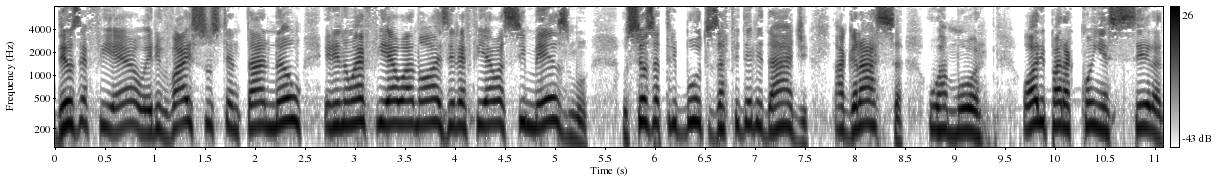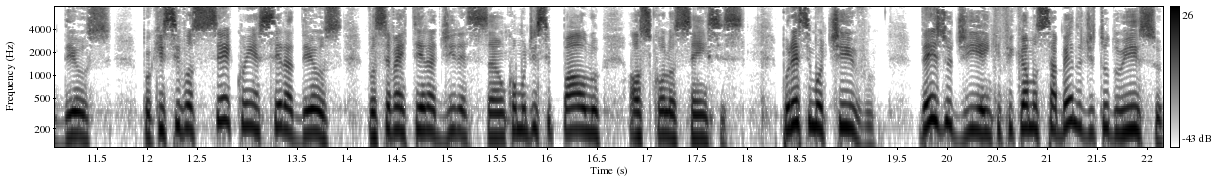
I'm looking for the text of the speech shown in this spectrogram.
Deus é fiel, Ele vai sustentar, não, Ele não é fiel a nós, Ele é fiel a si mesmo. Os seus atributos, a fidelidade, a graça, o amor. Ore para conhecer a Deus, porque se você conhecer a Deus, você vai ter a direção, como disse Paulo aos Colossenses. Por esse motivo, Desde o dia em que ficamos sabendo de tudo isso,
